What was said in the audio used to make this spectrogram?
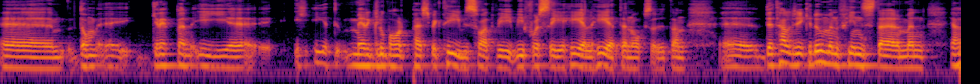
eh, de eh, greppen i, i ett mer globalt perspektiv så att vi, vi får se helheten också utan eh, detaljrikedomen finns där men ja,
